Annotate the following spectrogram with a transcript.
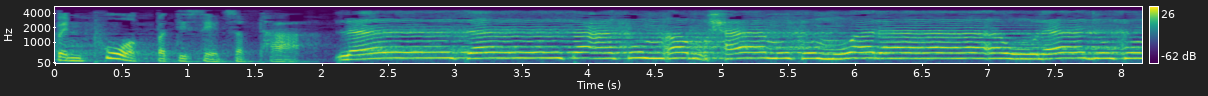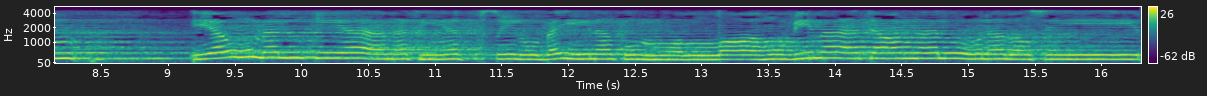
เป็นพวกปฏิเสธศรัทธา لن تنفعكم أرحامكم ولا أولادكم يوم القيامة يفصل بينكم والله بما تعملون بصير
